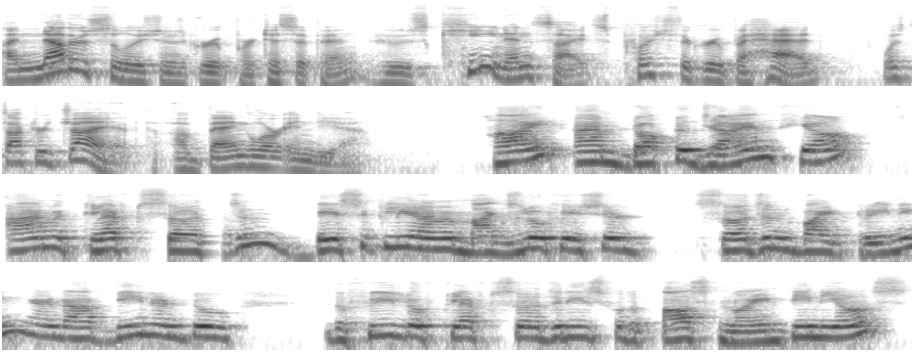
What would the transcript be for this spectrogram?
another solutions group participant whose keen insights pushed the group ahead was dr jayanth of bangalore india hi i'm dr jayanth here i'm a cleft surgeon basically i'm a maxillofacial surgeon by training and i've been into the field of cleft surgeries for the past 19 years.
